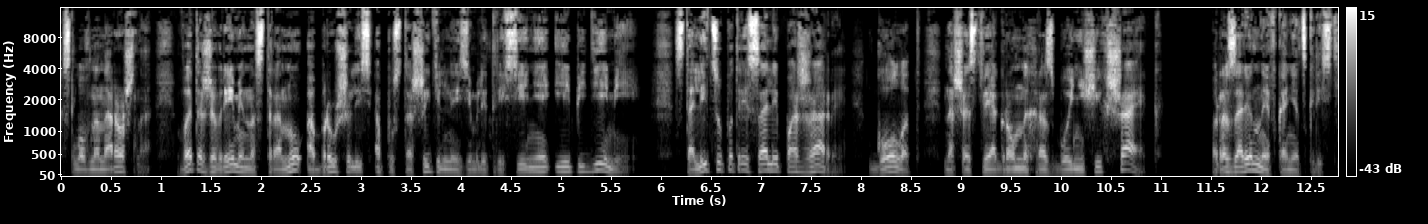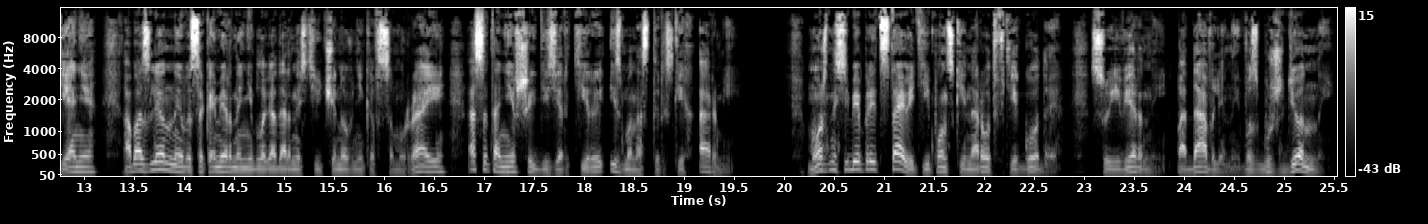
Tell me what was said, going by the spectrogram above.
Словно нарочно, в это же время на страну обрушились опустошительные землетрясения и эпидемии. Столицу потрясали пожары, голод, нашествие огромных разбойничьих шаек. Разоренные в конец крестьяне, обозленные высокомерной неблагодарностью чиновников самураи, осатаневшие дезертиры из монастырских армий. Можно себе представить японский народ в те годы, суеверный, подавленный, возбужденный.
